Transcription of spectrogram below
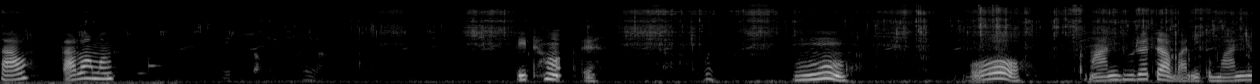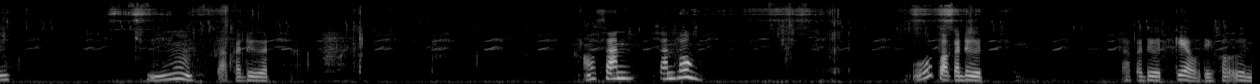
สาวสาวลองมึงติดเหาะเด้ อืมโอ้มันอยู่เด้อจ้าบ้านนี้ก็มันอยู่อืมปลากระเดือด เอาสันสันลง โอ้ปลากระเดือดปลากระเดือดแก้วที่เขาเอิ่น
